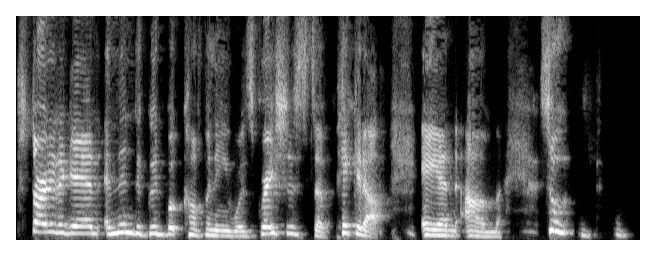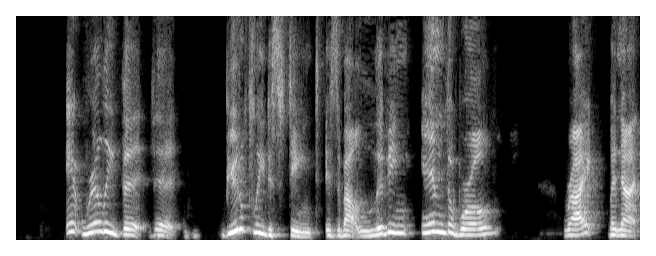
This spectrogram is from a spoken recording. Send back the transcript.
started again, and then the Good Book Company was gracious to pick it up, and um, so it really the the beautifully distinct is about living in the world, right, but not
